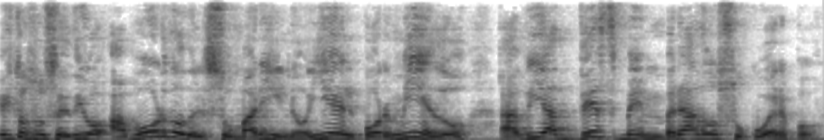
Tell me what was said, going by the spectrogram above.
Esto sucedió a bordo del submarino y él, por miedo, había desmembrado su cuerpo.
